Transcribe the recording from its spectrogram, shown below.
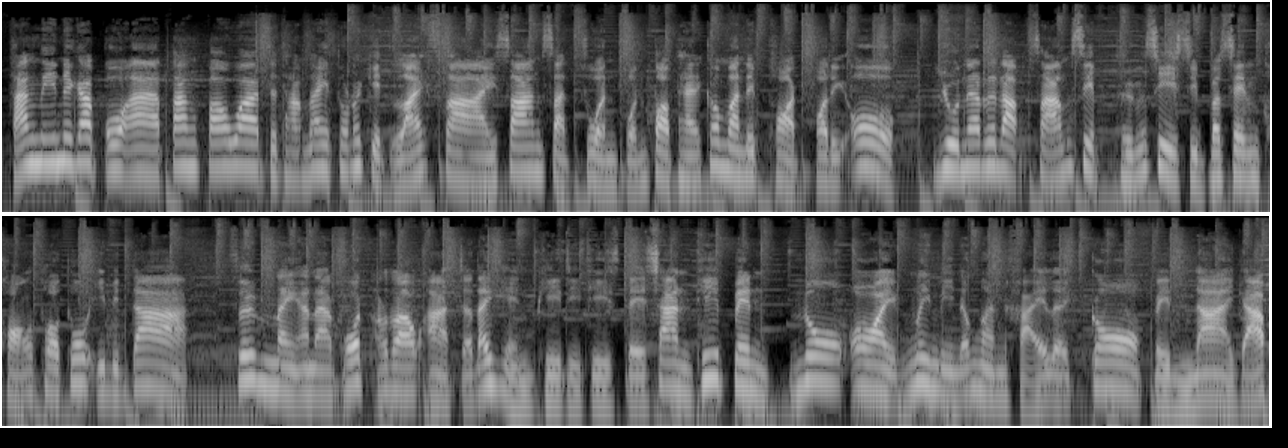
ทั้งนี้นะครับ OR ตั้งเป้าว่าจะทำให้ธุรกิจไลฟ์สไตล์สร้างสัดส่วนผลตอบแทนเข้ามาในพอร์ตโฟลิโออยู่ในระดับ 30-40%ของ total EBITDA ซึ่งในอนาคตเราอาจจะได้เห็น PTT Station ที่เป็น no oil ไม่มีน้ำมันขายเลยก็เป็นได้ครับ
